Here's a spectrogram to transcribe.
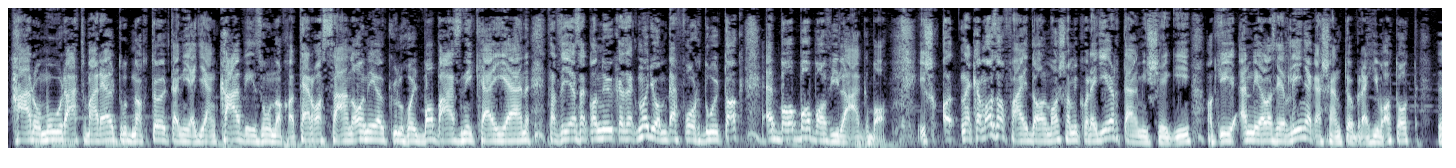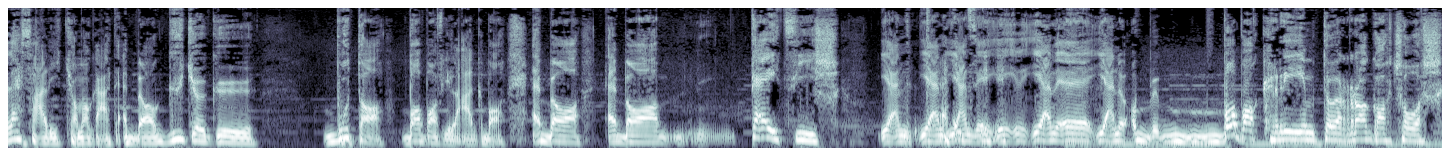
három órát már el tudnak tölteni egy ilyen kávézónak a teraszán, anélkül, hogy babázni kelljen. Tehát, hogy ezek a nők, ezek nagyon befordulnak elindultak ebbe a baba világba. És a, nekem az a fájdalmas, amikor egy értelmiségi, aki ennél azért lényegesen többre hivatott, leszállítja magát ebbe a gütyögő, buta baba világba. Ebbe a, ebbe a tejcis, ilyen, ilyen, ilyen, ilyen, ilyen babakrémtől ragacsos,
